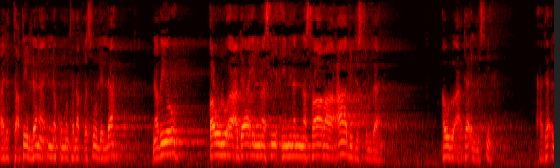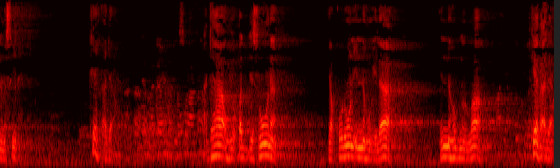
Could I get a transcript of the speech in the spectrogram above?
أهل التعطيل لنا إنكم متنقصون لله نظيره قول أعداء المسيح من النصارى عابد الصلبان قول أعداء المسيح. أعداء المسيح. كيف أعداء أعداءه يقدسونه يقولون إنه إله إنه ابن الله. كيف أعداء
